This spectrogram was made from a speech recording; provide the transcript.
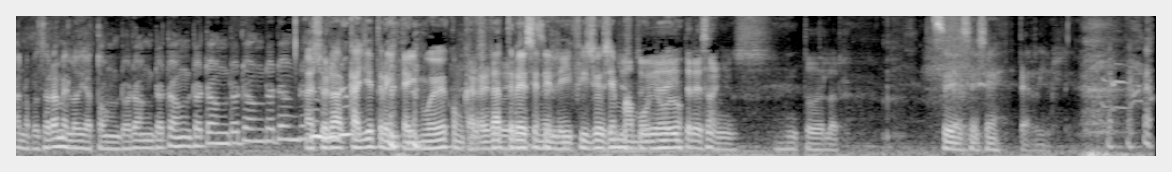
Ah, no, pues era melodía. Ah, Eso era calle 39 con carrera Estuve- 3 en sí. el edificio ese Yo estuve ahí mamonudo. tres años en Todelar. Sí, sí, sí. Terrible.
